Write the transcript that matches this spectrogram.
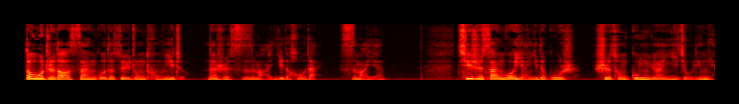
都知道三国的最终统一者，那是司马懿的后代司马炎。其实《三国演义》的故事是从公元一九零年，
